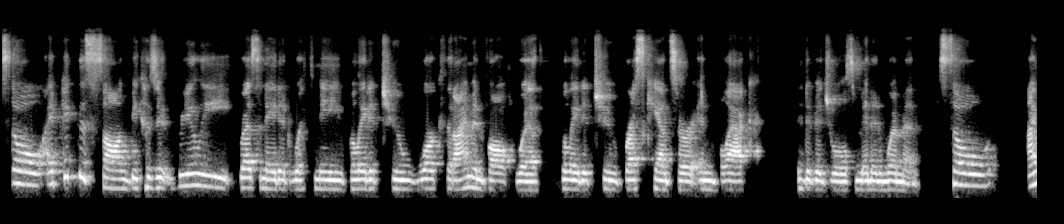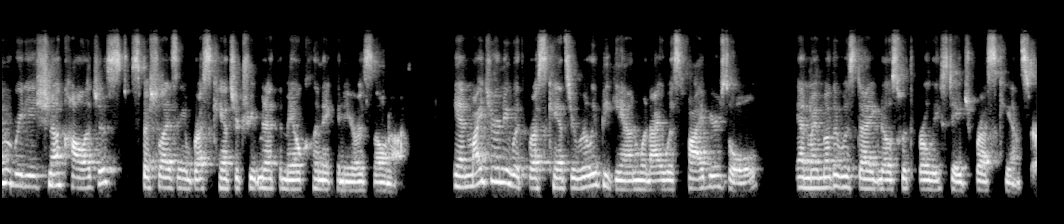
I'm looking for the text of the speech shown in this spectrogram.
So, I picked this song because it really resonated with me related to work that I'm involved with related to breast cancer in Black individuals, men and women. So, I'm a radiation oncologist specializing in breast cancer treatment at the Mayo Clinic in Arizona. And my journey with breast cancer really began when I was five years old and my mother was diagnosed with early stage breast cancer.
